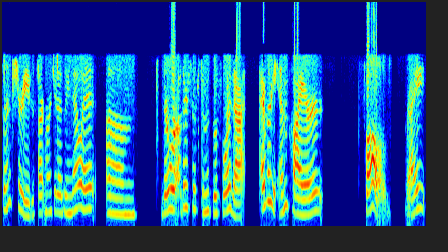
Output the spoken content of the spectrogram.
century. The stock market as we know it. Um there were other systems before that. Every empire falls, right?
